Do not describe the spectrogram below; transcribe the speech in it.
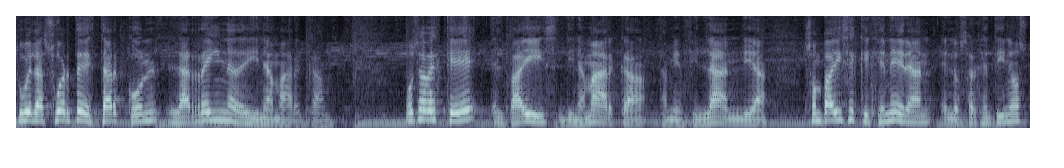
tuve la suerte de estar con la reina de Dinamarca. Vos sabés que el país, Dinamarca, también Finlandia, son países que generan en los argentinos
